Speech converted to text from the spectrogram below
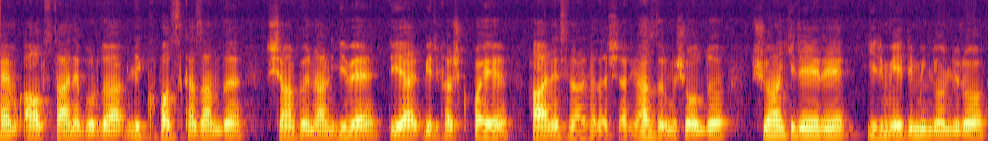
hem 6 tane burada lig kupası kazandı. Şampiyonlar Ligi ve diğer birkaç kupayı hanesine arkadaşlar yazdırmış oldu. Şu anki değeri 27 milyon euro.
